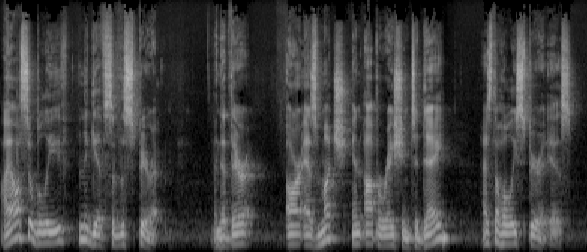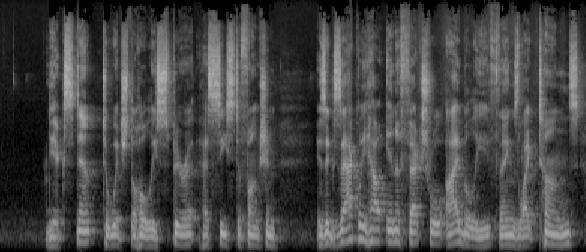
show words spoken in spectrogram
I also believe in the gifts of the Spirit, and that there are as much in operation today as the Holy Spirit is. The extent to which the Holy Spirit has ceased to function is exactly how ineffectual I believe things like tongues,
